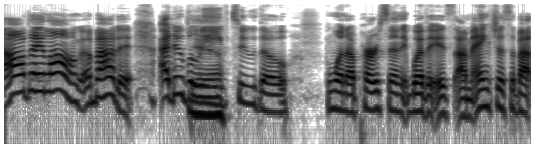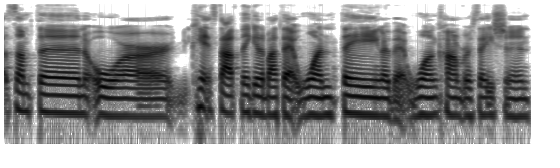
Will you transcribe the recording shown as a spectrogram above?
all day long about it. I do believe Yeah. too, though, when a person, whether it's I'm anxious about something or can't stop thinking about that one thing or that one conversation,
